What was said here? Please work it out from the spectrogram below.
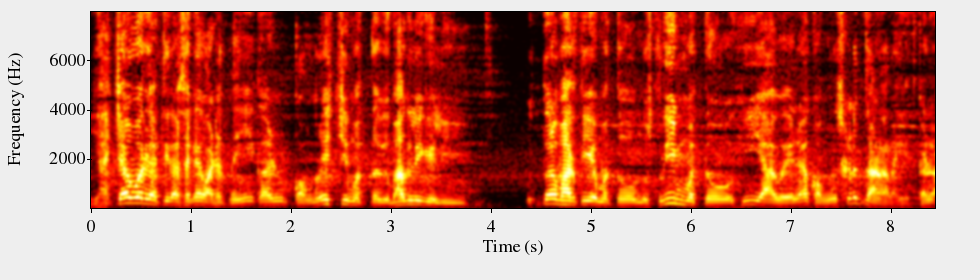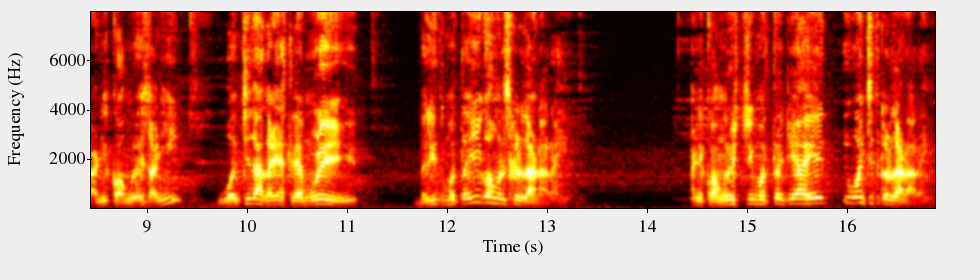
ह्याच्यावर जातील असं काही वाटत नाही कारण काँग्रेसची मतं विभागली गेली. उत्तर भारतीय मतं मुस्लिम मतं ही यावेळेला काँग्रेसकडेच जाणार आहेत. कारण आणि काँग्रेस आणि वंचित आघाडी असल्यामुळे दलित मतंही काँग्रेसकडे जाणार आहेत. आणि काँग्रेसची मतं जी आहेत ती वंचितकडे जाणार आहेत.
